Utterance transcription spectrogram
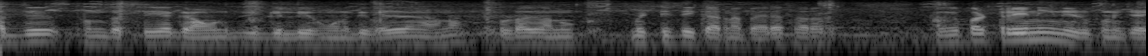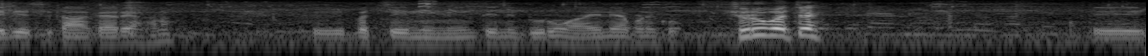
ਅੱਜ ਤੁਹਾਨੂੰ ਦੱਸਿਆ ਗਰਾਊਂਡ ਦੀ ਗਿੱਲੀ ਹੋਣ ਦੀ ਵਜ੍ਹਾ ਨਾਲ ਹਨਾ ਥੋੜਾ ਸਾਨੂੰ ਮਿੱਟੀ ਤੇ ਕਰਨਾ ਪੈ ਰਿਹਾ ਸਾਰਾ, ਕਿਉਂਕਿ ਪਰ ਟ੍ਰੇਨਿੰਗ ਨਹੀਂ ਰੁਕਣੀ ਚਾਹੀਦੀ, ਅਸੀਂ ਤਾਂ ਕਹਿ ਰਹੇ ਹਾਂ ਹਨਾ। ਤੇ ਬੱਚੇ ਇੰਨੀ ਮਿਹਨਤ, ਇੰਨੀ ਦੂਰੋਂ ਆਏ ਨੇ ਆਪਣੇ ਕੋਲ। ਸ਼ੁਰੂ ਬੱਚੇ! ਤੇ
